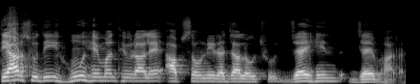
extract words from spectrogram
ત્યાર સુધી હું હેમંત હિવરાલે આપ સૌની રજા લઉં છું. જય હિન્દ, જય ભારત.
